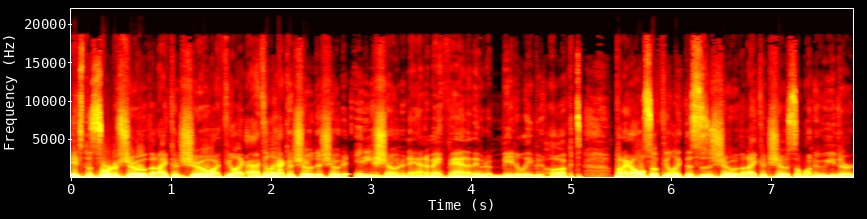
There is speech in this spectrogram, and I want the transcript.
it's the sort of show that I could show. I feel like I feel like I could show the show to any shonen anime fan and they would immediately be hooked. But I also feel like this is a show that I could show someone who either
